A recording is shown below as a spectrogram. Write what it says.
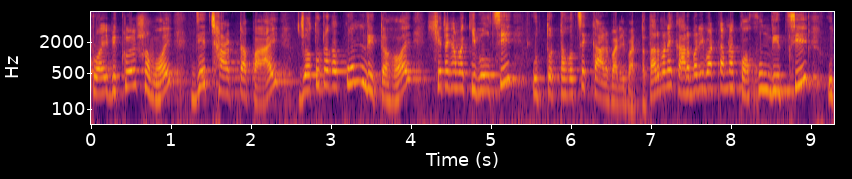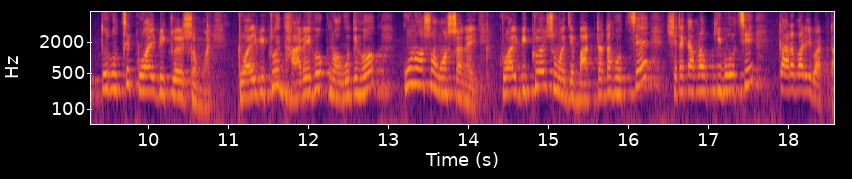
ক্রয় বিক্রয়ের সময় যে ছাড়টা পাই, যত টাকা কম দিতে হয়, সেটাকে আমরা কি বলছি? উত্তরটা হচ্ছে কারবারি বার্তা তার মানে কারবারি বার্তা আমরা কখন দিচ্ছি? উত্তর হচ্ছে ক্রয় বিক্রয়ের সময়। ক্রয় বিক্রয় ধারে হোক, নগদে হোক, কোনো সমস্যা নেই। ক্রয় বিক্রয়ের সময় যে বার্তাটা হচ্ছে, সেটাকে আমরা কি বলছি? কারবারি বার্তা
